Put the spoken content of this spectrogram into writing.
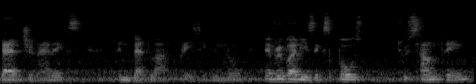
bad genetics and bad luck, basically. You know, everybody is exposed to something,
